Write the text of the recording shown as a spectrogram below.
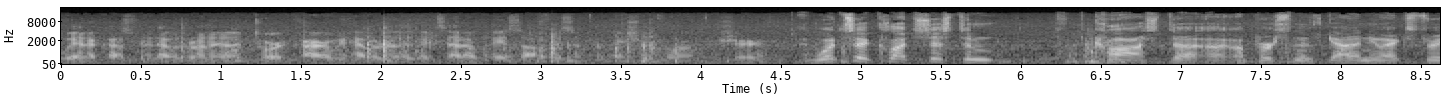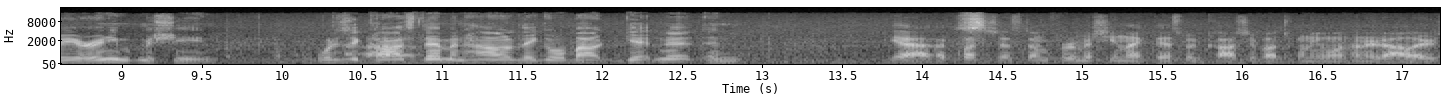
we had a customer that was running a TORC car, we'd have a really good setup based off this information for them for sure. What's a clutch system cost uh, a, a person that's got a new X3 or any machine? What does it cost them and how do they go about getting it? And Yeah, a clutch system for a machine like this would cost you about $2,100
